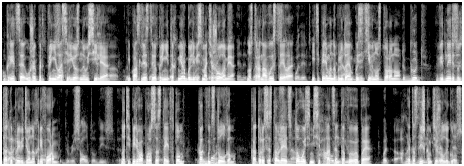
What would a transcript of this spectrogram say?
Греция уже предприняла серьезные усилия, и последствия принятых мер были весьма тяжелыми, но страна выстояла, и теперь мы наблюдаем позитивную сторону. Видны результаты проведенных реформ. Но теперь вопрос состоит в том, как быть с долгом, который составляет 180% ВВП. Это слишком тяжелый груз.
